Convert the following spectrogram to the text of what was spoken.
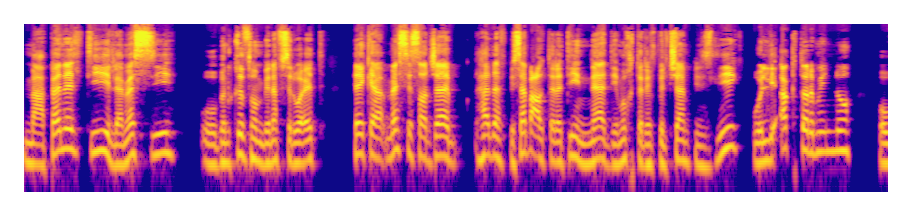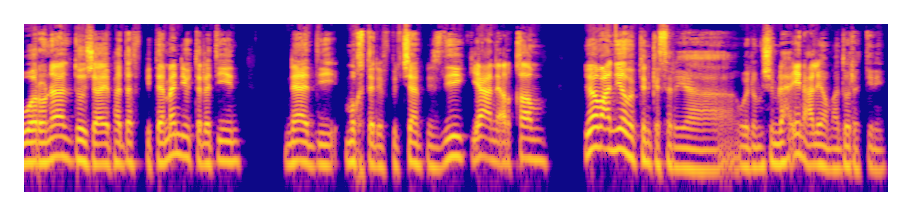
مع بنالتي لميسي وبنقذهم بنفس الوقت. هيك ميسي صار جايب هدف ب 37 نادي مختلف بالتشامبيونز ليج واللي أكثر منه هو رونالدو جايب هدف ب 38 نادي مختلف بال Champions League يعني أرقام يوم عن يوم بتنكسر يا ولو مش ملاحقين عليهم هدول التنين.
